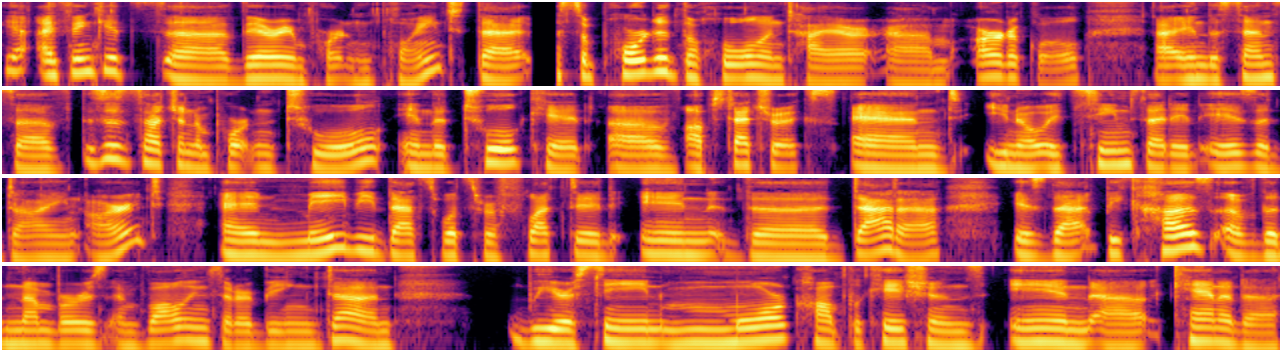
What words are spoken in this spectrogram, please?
Yeah, I think it's a very important point that supported the whole entire um, article uh, in the sense of this is such an important tool in the toolkit of obstetrics, and you know it seems that it is a dying art, and maybe that's what's reflected in the data is that because of the numbers and volumes that are being done, we are seeing more complications in uh, Canada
